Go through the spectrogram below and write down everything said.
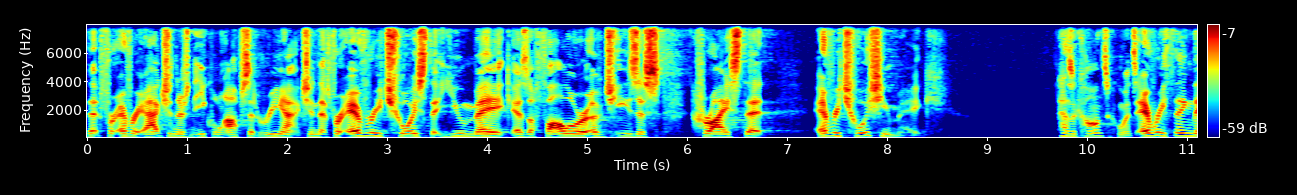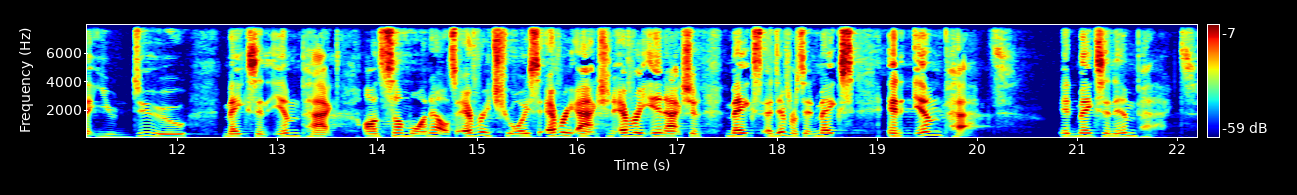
that for every action there's an equal and opposite reaction, that for every choice that you make as a follower of Jesus Christ, that every choice you make has a consequence. Everything that you do makes an impact on someone else. Every choice, every action, every inaction makes a difference. It makes an impact. It makes an impact.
